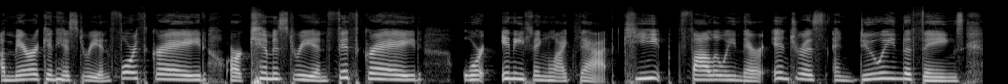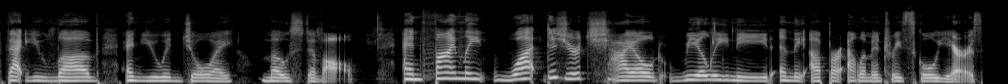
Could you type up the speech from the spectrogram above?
American history in fourth grade or chemistry in fifth grade or anything like that. Keep following their interests and doing the things that you love and you enjoy most of all. And finally, what does your child really need in the upper elementary school years?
